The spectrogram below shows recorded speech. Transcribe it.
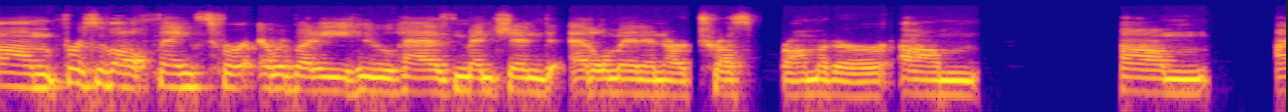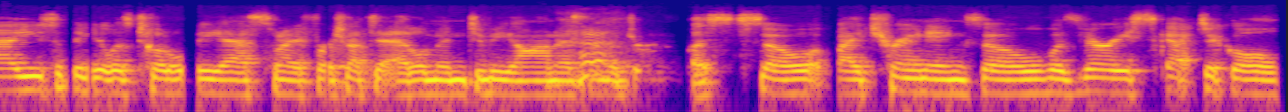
Um, first of all, thanks for everybody who has mentioned Edelman and our trust barometer. Um, um, I used to think it was total BS when I first got to Edelman, to be honest. I'm a journalist, so by training, so was very skeptical,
